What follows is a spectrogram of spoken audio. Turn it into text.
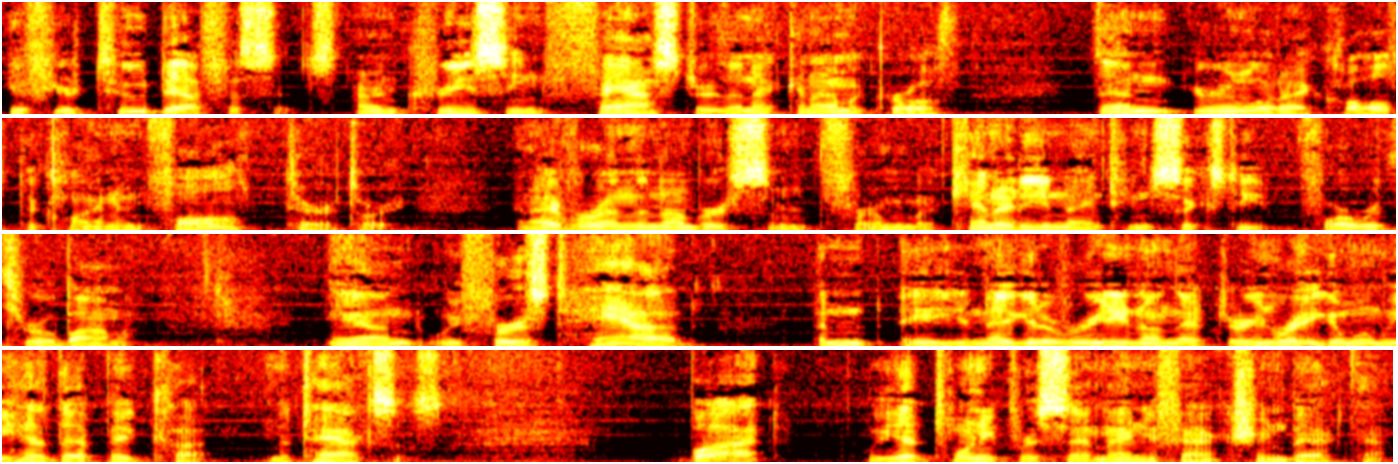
If your two deficits are increasing faster than economic growth, then you're in what I call decline and fall territory. And I've run the numbers from, from Kennedy in 1960 forward through Obama. And we first had a, a negative reading on that during Reagan when we had that big cut in the taxes. But we had 20% manufacturing back then.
